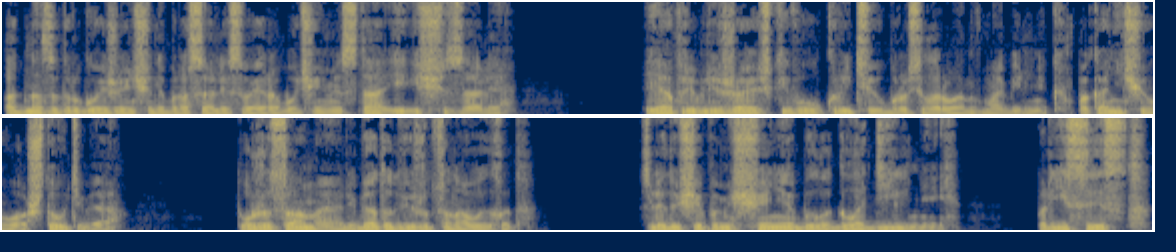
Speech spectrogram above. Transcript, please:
Одна за другой женщины бросали свои рабочие места и исчезали. «Я приближаюсь к его укрытию», — бросил Рван в мобильник. «Пока ничего. Что у тебя?» «То же самое. Ребята движутся на выход». Следующее помещение было гладильней — Присвист,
